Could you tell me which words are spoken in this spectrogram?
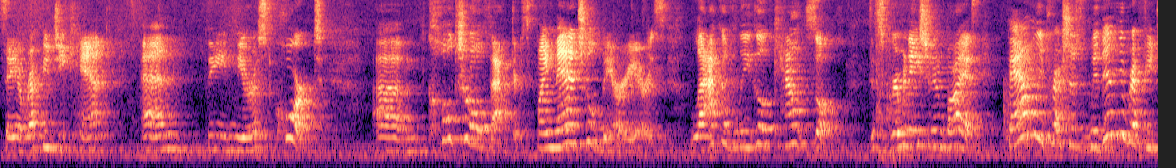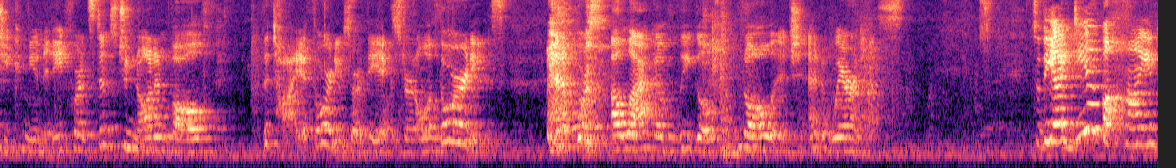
say, a refugee camp and the nearest court um, cultural factors, financial barriers, lack of legal counsel, discrimination and bias, family pressures within the refugee community, for instance, to not involve the Thai authorities or the external authorities, and of course, a lack of legal knowledge and awareness. So the idea behind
